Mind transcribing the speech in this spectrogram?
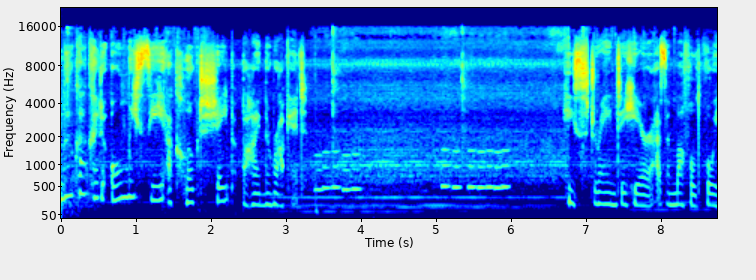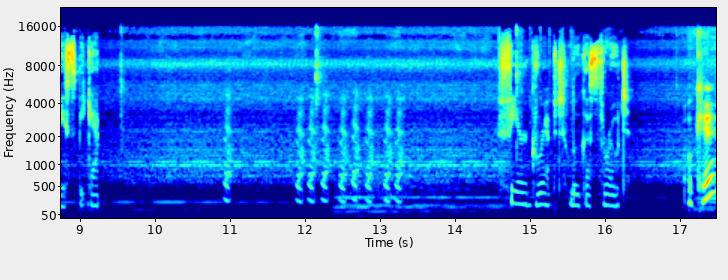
Luca could only see a cloaked shape behind the rocket. He strained to hear as a muffled voice began. Fear gripped Luca's throat. Ok.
